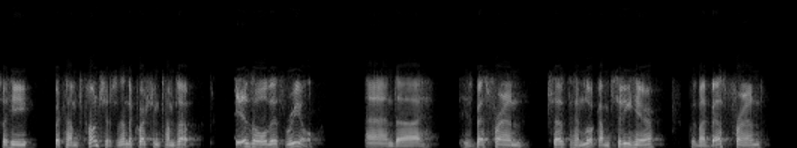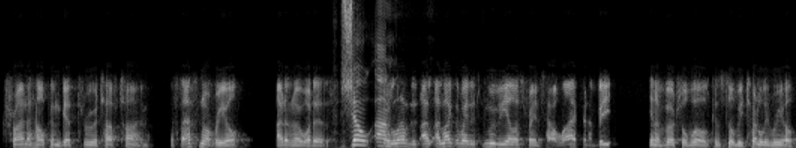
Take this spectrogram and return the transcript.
so he becomes conscious. And then the question comes up: Is all this real? And uh, his best friend says to him, "Look, I'm sitting here with my best friend, trying to help him get through a tough time. If that's not real, I don't know what is. So um, I love it. I, I, like the way this movie illustrates how life in a video, in a virtual world can still be totally real.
